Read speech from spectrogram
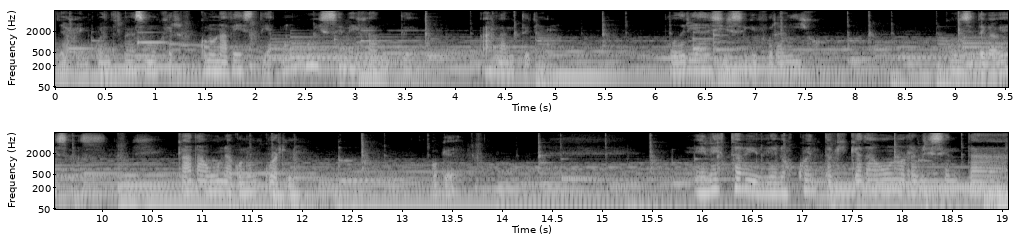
Ya encuentran a esa mujer con una bestia muy semejante a la anterior. Podría decirse que fuera el hijo, siete cabezas, cada una con un cuerno. ¿Ok? En esta Biblia nos cuenta que cada uno representa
